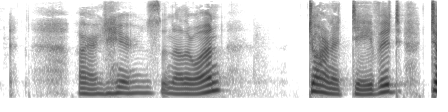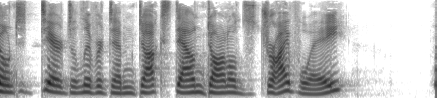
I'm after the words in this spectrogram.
All right, here's another one. Darn it, David. Don't dare deliver dem ducks down Donald's driveway.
